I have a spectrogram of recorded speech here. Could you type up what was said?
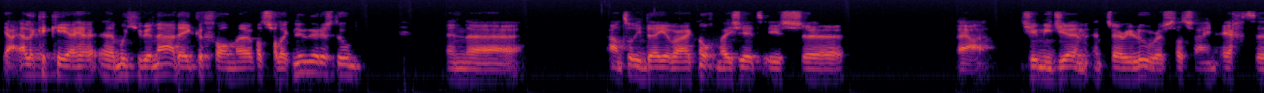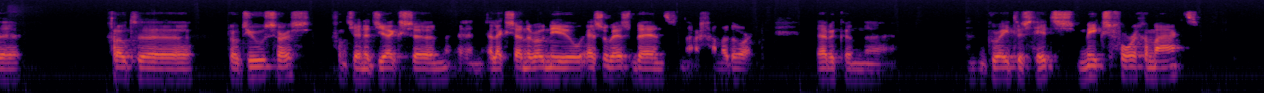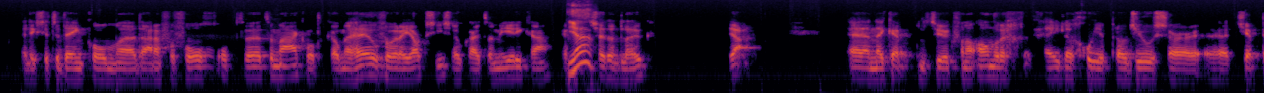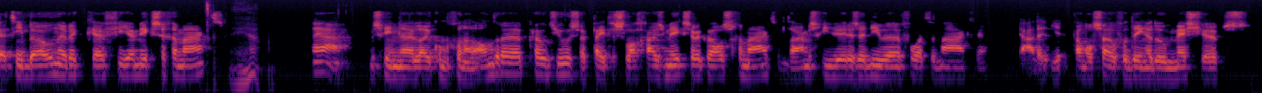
ja, elke keer moet je weer nadenken van wat zal ik nu weer eens doen? En een uh, aantal ideeën waar ik nog mee zit is, uh, nou ja, Jimmy Jam en Terry Lewis. Dat zijn echt uh, grote producers van Janet Jackson en Alexander O'Neill, SOS Band. Nou, ga maar door. Daar heb ik een, een greatest hits mix voor gemaakt. En ik zit te denken om eh, daar een vervolg op te, te maken. Want er komen heel veel reacties, ook uit Amerika. Echt Ja? ontzettend leuk. Ja. En ik heb natuurlijk van een andere hele goede producer, eh Chip Pettibone, heb ik eh, vier mixen gemaakt. Ja. Nou ja, misschien eh, leuk om gewoon een andere producer, Peter Slaghuis mix heb ik wel eens gemaakt. Om daar misschien weer eens een nieuwe voor te maken. Ja, dat- je kan nog zoveel dingen doen, mashups.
